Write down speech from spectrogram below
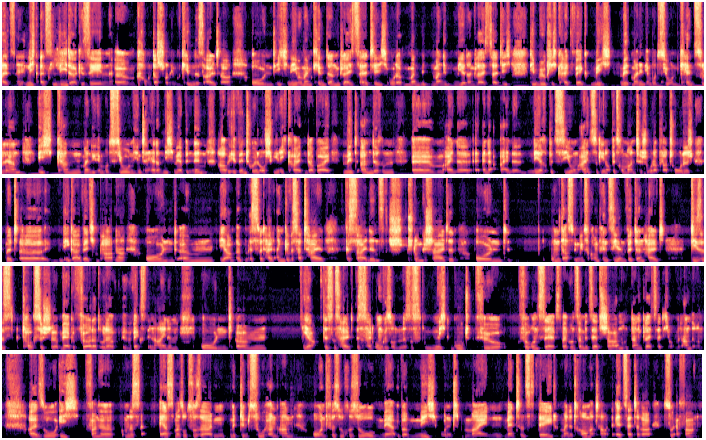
als äh, nicht als Leader gesehen ähm, und das schon im Kindesalter. Und ich nehme meinem Kind dann gleichzeitig oder man, man nimmt mir dann gleichzeitig die Möglichkeit weg, mich mit meinen Emotionen kennenzulernen. Ich kann meine Emotionen hinterher dann nicht mehr benennen, habe eventuell auch Schwierigkeiten dabei, mit anderen ähm, eine, eine, eine nähere Beziehung einzugehen, ob jetzt romantisch oder platonisch, mit äh, egal welchem Partner. Und ähm, ja, es wird halt ein gewisser Teil gesilenced, stumm geschaltet und um das irgendwie zu kompensieren, wird dann halt dieses Toxische mehr gefördert oder wächst in einem und ähm, ja, das ist halt, es ist halt ungesund und es ist nicht gut für für uns selbst, weil wir uns damit selbst schaden und dann gleichzeitig auch mit anderen. Also ich fange, um das erstmal sozusagen mit dem Zuhören an und versuche so mehr über mich und mein Mental State, meine Traumata etc. zu erfahren.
